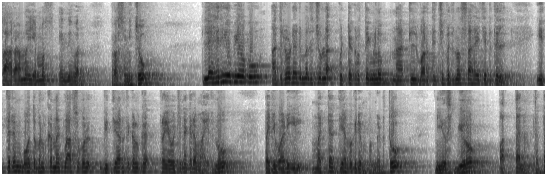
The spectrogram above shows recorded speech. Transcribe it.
Saramma M S എന്നിവർ പ്രസംഗിച്ചു. ലഹരി ഉപയോഗവും അതിനോടനുബന്ധിച്ചുള്ള കുറ്റകൃത്യങ്ങളും നാട്ടിൽ വർദ്ധിച്ചു വരുന്ന സാഹചര്യത്തിൽ ഇത്തരം ബോധവൽക്കരണ ക്ലാസുകൾ വിദ്യാർത്ഥികൾക്ക് പ്രയോജനകരമായിരുന്നു. പരിപാടിയിൽ മറ്റധ്യാപകരും പങ്കെടുത്തു. News bureau Pathanamthitta.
